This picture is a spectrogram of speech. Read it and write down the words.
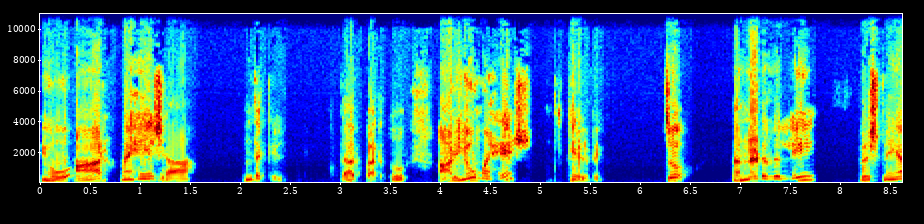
ಯು ಆರ್ ಮಹೇಶ ಅಂತ ಕೇಳ್ತೀವಿ. ಹಾಗಾಗ್ಬಾರ್ದು ಆರ್ ಯು ಮಹೇಶ್ ಅಂತ ಕೇಳ್ಬೇಕು. ಸೊ ಕನ್ನಡದಲ್ಲಿ ಪ್ರಶ್ನೆಯ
